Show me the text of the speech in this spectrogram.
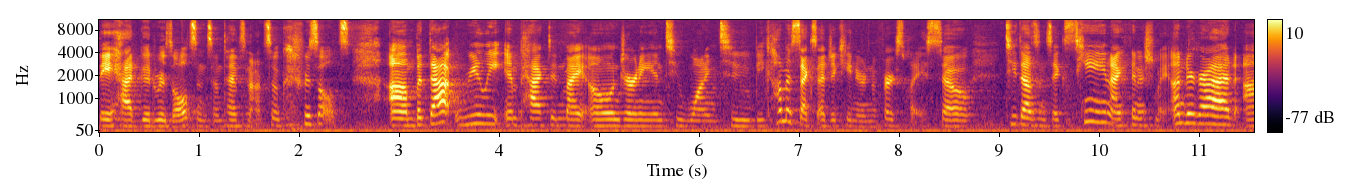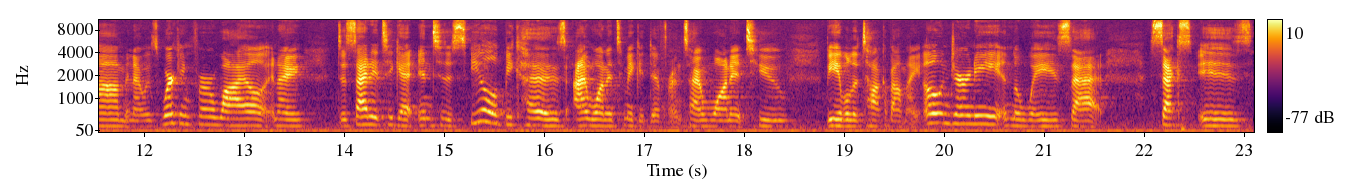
they had good results and sometimes not so good results. Um, but that really impacted my own journey into wanting to become a sex educator in the first place. So 2016, I finished my undergrad um, and I was working for a while and I decided to get into this field because I wanted to make a difference. I wanted to be able to talk about my own journey and the ways that sex is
